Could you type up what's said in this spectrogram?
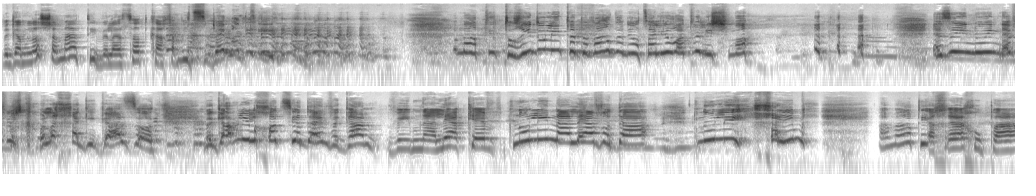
וגם לא שמעתי ולעשות ככה, מעצבן אותי. אמרתי, תורידו לי את הדבר הזה, אני רוצה לראות ולשמוע. איזה עינוי נפש כל החגיגה הזאת. וגם ללחוץ ידיים וגם, ועם נעלי עקב, תנו לי נעלי עבודה, תנו לי אמרתי, אחרי החופה,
